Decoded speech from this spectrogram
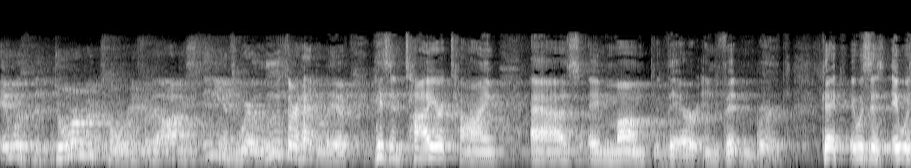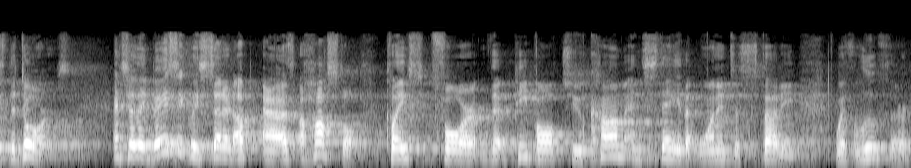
It was the dormitory for the Augustinians where Luther had lived his entire time as a monk there in Wittenberg. Okay, it was, his, it was the dorms. And so they basically set it up as a hostel place for the people to come and stay that wanted to study with Luther.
